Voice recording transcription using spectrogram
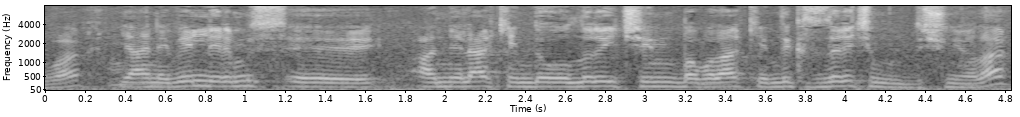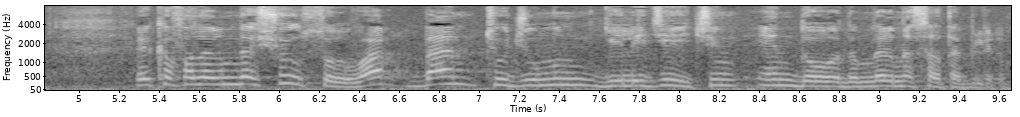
bu var. Yani velilerimiz e, anneler kendi oğulları için, babalar kendi kızları için bunu düşünüyorlar. Ve kafalarında şu soru var. Ben çocuğumun geleceği için en doğru adımları nasıl atabilirim?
